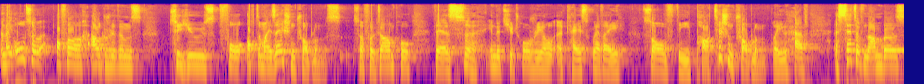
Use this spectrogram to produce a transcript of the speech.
And they also offer algorithms to use for optimization problems. So for example, there's uh, in the tutorial a case where they solve the partition problem, where you have a set of numbers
